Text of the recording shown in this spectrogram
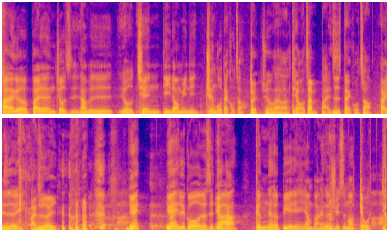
那个拜登就职，他不是有签第一道命令，全国戴口罩，对，全国戴口罩，挑战百日戴口罩，百日而已。百日而已，因为因百为日过后就是因为我刚跟那个毕业典礼一样，把那个学士帽丢丢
